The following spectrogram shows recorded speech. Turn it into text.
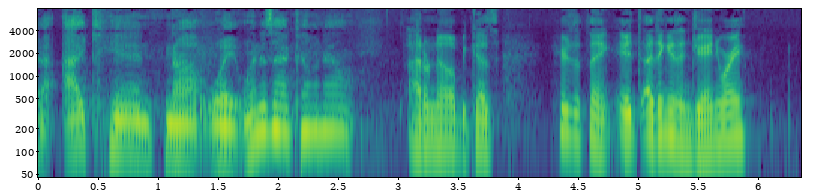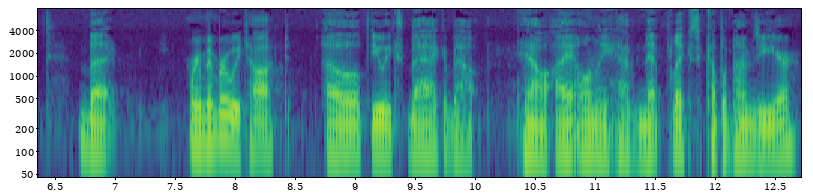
yeah. I cannot wait. When is that coming out? I don't know because here's the thing. It, I think it's in January, but remember we talked oh a few weeks back about how I only have Netflix a couple times a year.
